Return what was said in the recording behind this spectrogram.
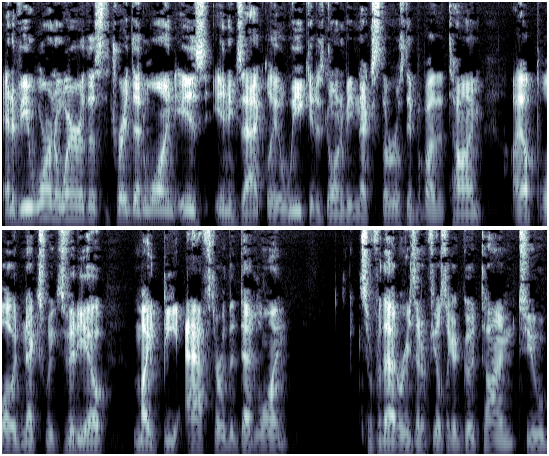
And if you weren't aware of this, the trade deadline is in exactly a week. It is going to be next Thursday, but by the time I upload next week's video, might be after the deadline. So for that reason, it feels like a good time to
